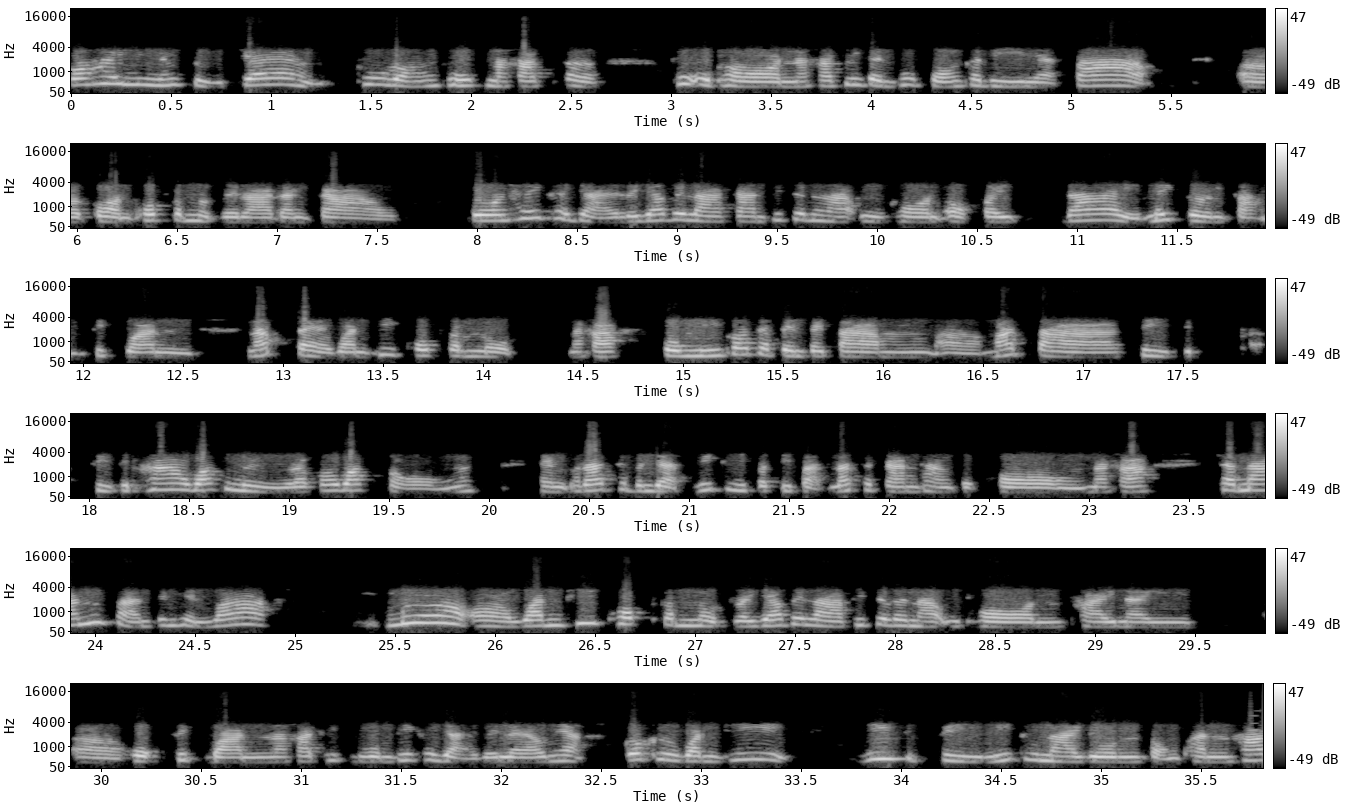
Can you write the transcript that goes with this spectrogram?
ก็ให้มีหนังสือแจ้งผู้ร้องทุกข์นะคะ ผู้อุทธรณ์นะคะ ซึ่งเป็นผู้ฟ้องคดีเนี่ยทราบก่อนครบกำหนดเวลาดังกล่าว โดยให้ขยายระยะเวลาการพิจารณาอุทธรณ์ออกไปได้ไม่เกิน 30 วัน นับแต่วันที่ครบกำหนดนะคะ ตรงนี้ก็จะเป็นไปตามมาตรา 40 45วรรคหนึ่งแล้วก็วรรคสองแห่งพระราชบัญญัติวิธีปฏิบัติราชการทางปกครองนะคะ ฉะนั้นศาลจึงเห็นว่าเมื่อวันที่ครบกำหนดระยะเวลาพิจารณาอุทธรณ์ภายใน 60 วันนะคะ ที่รวมที่ขยายไว้แล้วเนี่ยก็คือวันที่ 24 มิถุนายน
